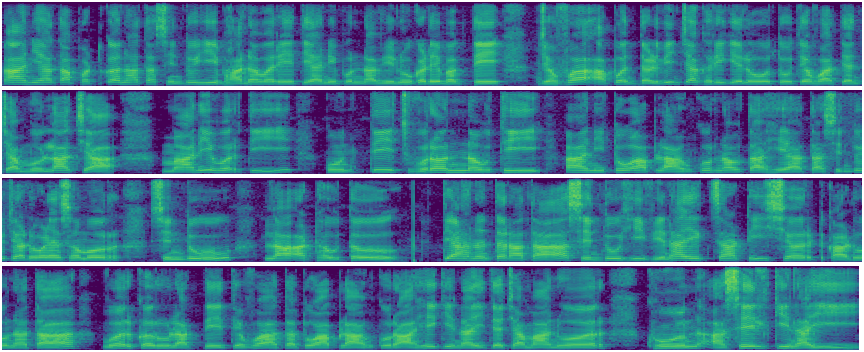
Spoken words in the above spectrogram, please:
आणि आता पटकन आता सिंधू ही भानावर येते आणि पुन्हा वेणूकडे बघते. जेव्हा आपण दळवींच्या घरी गेलो होतो तेव्हा त्यांच्या मुलाच्या मानेवरती कोणतीच व्रण नव्हती आणि तो आपला अंकुर नव्हता. हे आता सिंधूच्या डोळ्यासमोर सिंधूला आठवतं. त्यानंतर आता सिंधू ही विनायकचा टी शर्ट काढून आता वर करू लागते. तेव्हा आता तो आपला अंकुर आहे की नाही त्याच्या मानवर खून असेल की नाही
